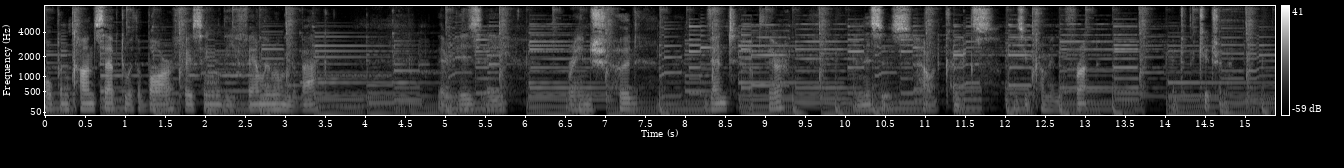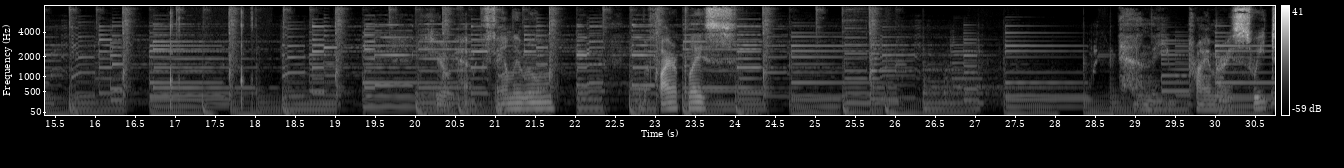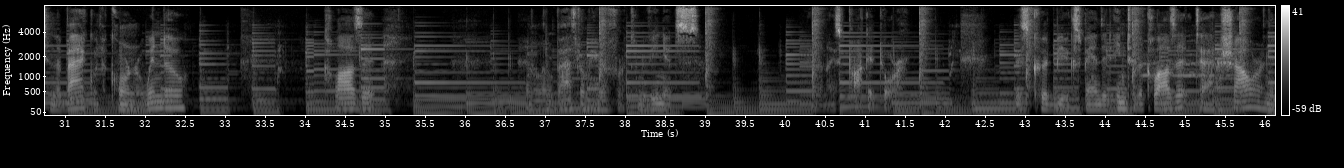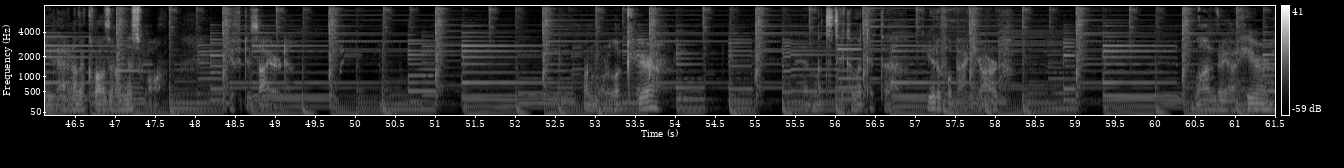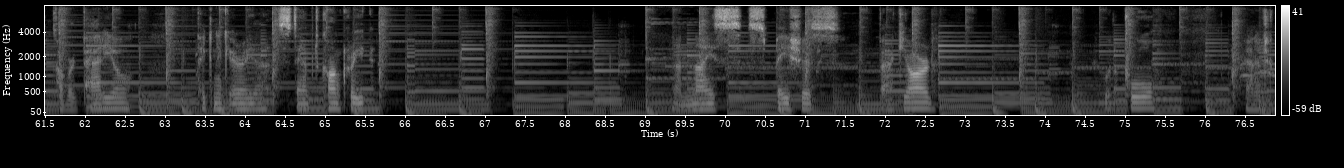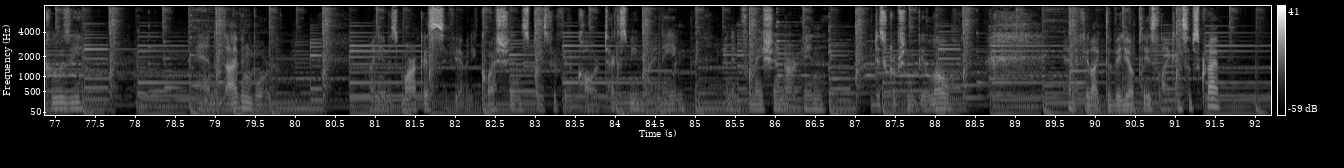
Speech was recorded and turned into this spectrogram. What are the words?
open concept with a bar facing the family room in the back. There is a range hood vent up there, and this is how it connects as you come in the front into the kitchen. Here we have the family room with a fireplace. And the primary suite in the back with a corner window closet, and a little bathroom here for convenience, and a nice pocket door. This could be expanded into the closet to add a shower, and then you'd add another closet on this wall if desired. One more look here, and let's take a look at the beautiful backyard. Laundry out here, covered patio picnic area, stamped concrete, a nice, spacious backyard with a pool and a jacuzzi and a diving board. My name is Marcus. If you have any questions, please feel free to call or text me. My name and information are in the description below. And if you like the video, please like and subscribe.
